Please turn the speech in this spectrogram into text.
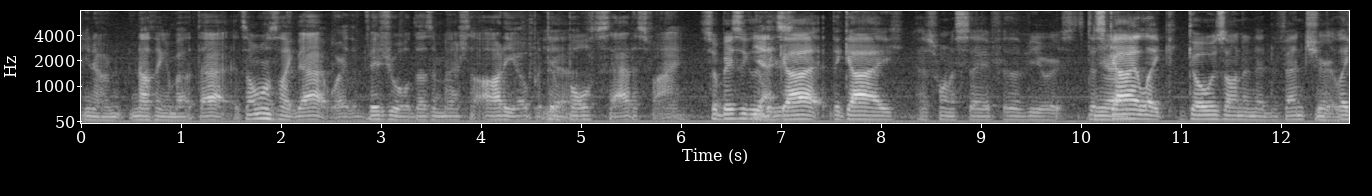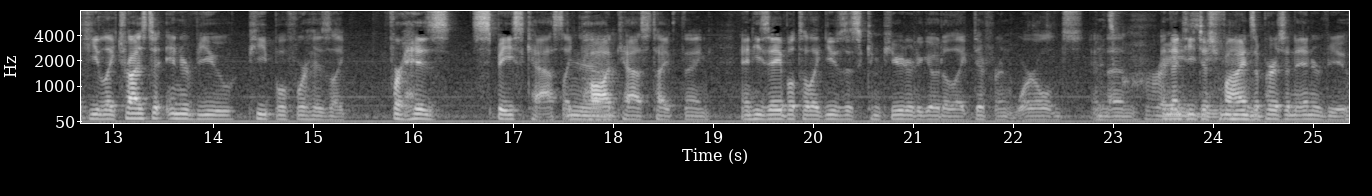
you know, nothing about that. It's almost like that where the visual doesn't match the audio, but they're Yeah. both satisfying. So basically, Yes. the guy, the guy, I just want to say for the viewers, this Yeah. guy like goes on an adventure. Mhm. Like he like tries to interview people for his like for his spacecast, like Yeah. podcast type thing. And he's able to like use this computer to go to like different worlds, and It's then and then he just crazy. finds a person to interview.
